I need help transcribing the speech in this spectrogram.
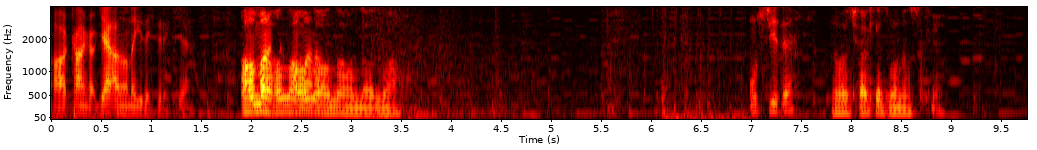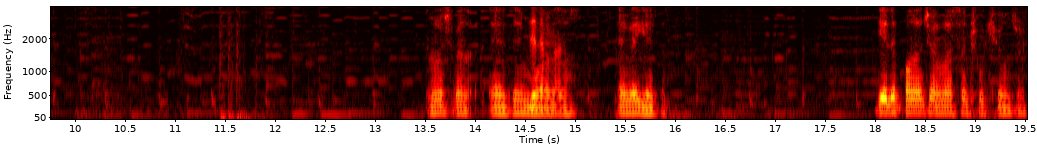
Aa kanka gel anana gidelim direkt ya. Allah Aman, Allah aman, Allah aman. Allah Allah Allah. 37. Yavaş herkes bana sıkıyor. Yavaş ben evdeyim bu Gidelim mi? arada. Eve geldim. Gelip bana can versen çok iyi olacak.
